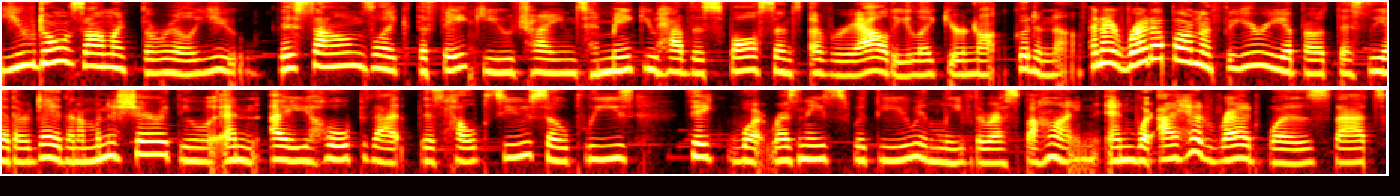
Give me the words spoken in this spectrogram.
you don't sound like the real you. This sounds like the fake you trying to make you have this false sense of reality, like you're not good enough. And I read up on a theory about this the other day that I'm to share with you, and I hope that this helps you. So please take what resonates with you and leave the rest behind. And what I had read was that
